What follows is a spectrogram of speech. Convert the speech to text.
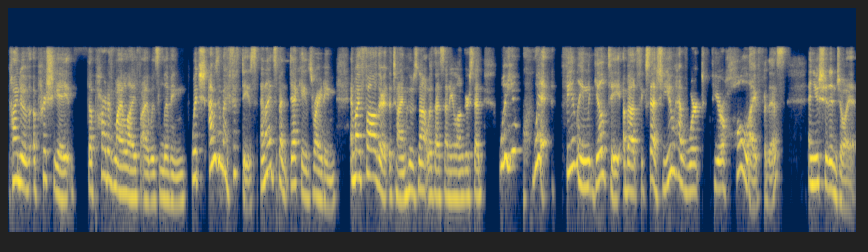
kind of appreciate the part of my life I was living, which I was in my 50s and I'd spent decades writing. And my father at the time, who's not with us any longer, said, Will you quit feeling guilty about success? You have worked for your whole life for this and you should enjoy it.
